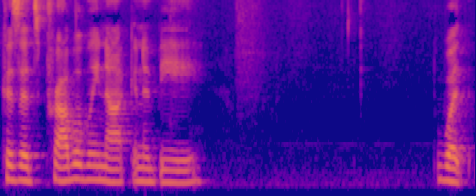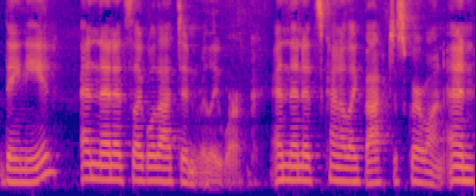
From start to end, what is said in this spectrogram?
because it's probably not going to be what they need and then it's like well that didn't really work and then it's kind of like back to square one and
